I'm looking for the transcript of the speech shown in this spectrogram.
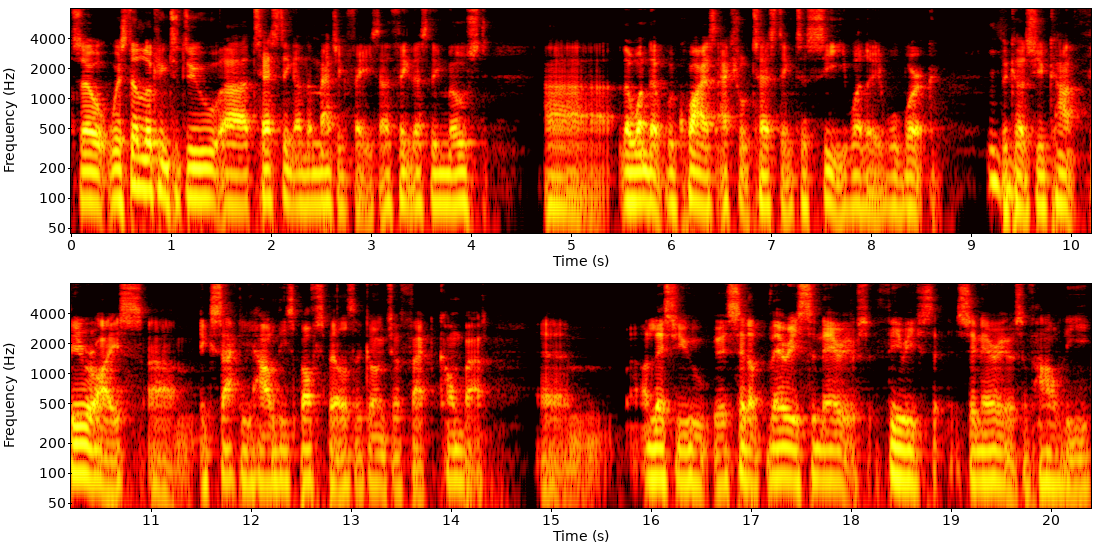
so we're still looking to do uh, testing on the magic phase. I think that's the most, uh, the one that requires actual testing to see whether it will work because you can't theorize um, exactly how these buff spells are going to affect combat um, unless you uh, set up various scenarios, theory s- scenarios of how the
